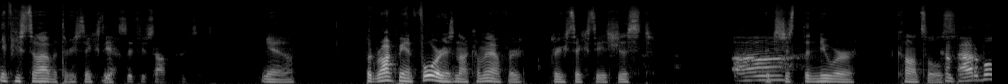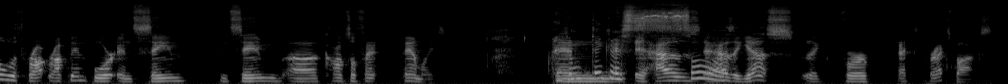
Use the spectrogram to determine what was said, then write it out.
If you still have a 360. Yes, if you still have a 360. Yeah. But Rock Band 4 is not coming out for 360. It's just Uh, it's just the newer consoles. compatible with Rock, Rock Band 4 and same and same uh, console fa- families. I don't think I And it has saw it has a yes like for X, for Xbox.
